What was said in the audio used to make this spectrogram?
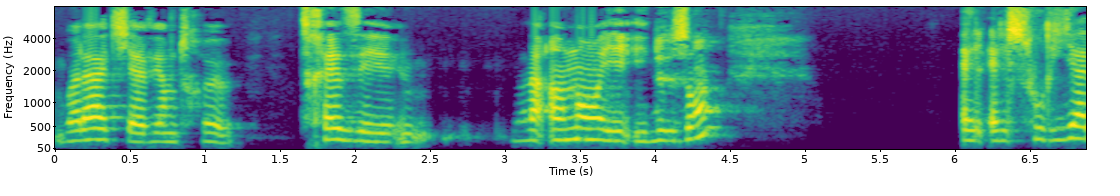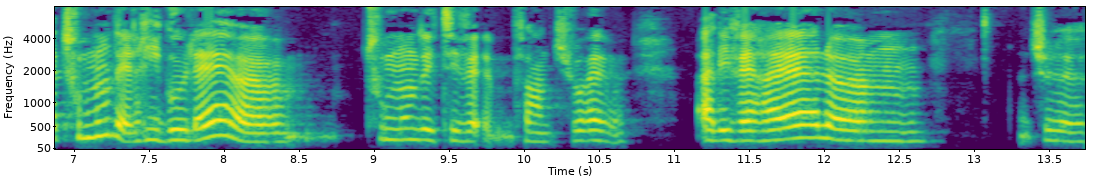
voilà, qui avait entre 13 et voilà, un an et, et deux ans, elle, elle, souriait à tout le monde, elle rigolait, euh, tout le monde était, enfin, tu vois, allait vers elle. Euh, je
